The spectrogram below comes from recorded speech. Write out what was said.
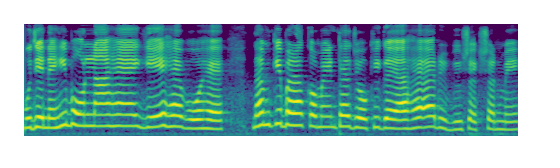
मुझे नहीं बोलना है, ये है, वो है। धमकी बड़ा कमेंट है जो कि गया है रिव्यू सेक्शन में।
